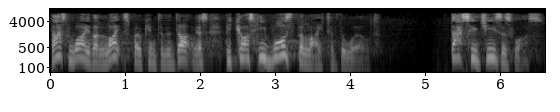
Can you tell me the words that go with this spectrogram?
That's why the light spoke into the darkness, because he was the light of the world. That's who Jesus was.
